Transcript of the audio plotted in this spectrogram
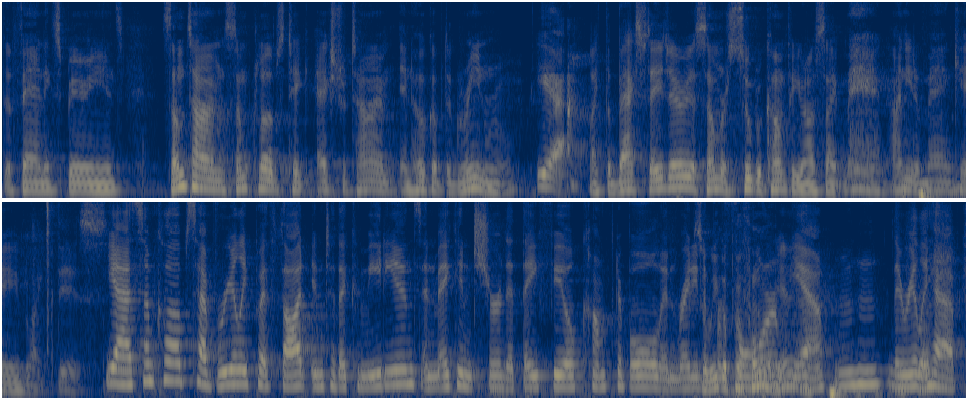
the fan experience. Sometimes some clubs take extra time and hook up the green room. Yeah. Like the backstage area, some are super comfy. And I was like, man, I need a man cave like this. Yeah, some clubs have really put thought into the comedians and making sure that they feel comfortable and ready So to we perform. perform, yeah. hmm they really have.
